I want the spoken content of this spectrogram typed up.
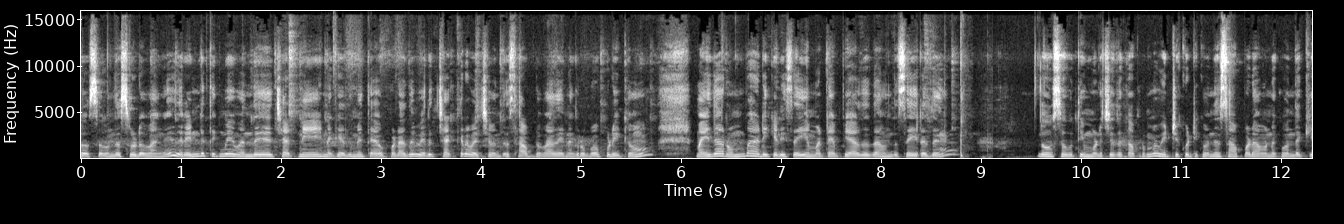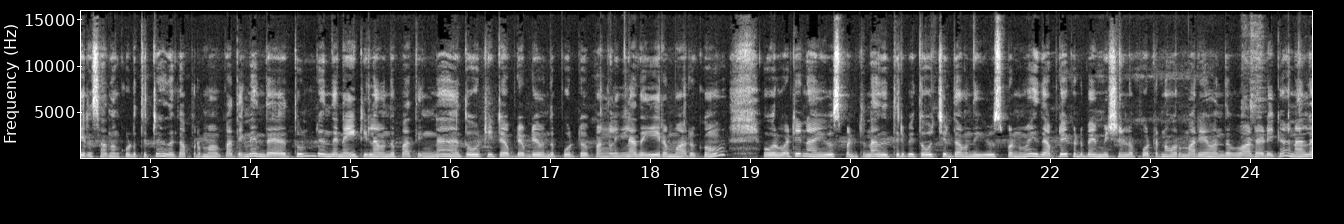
தோசை வந்து சுடுவாங்க. இது ரெண்டுத்துக்குமே வந்து சட்னி எனக்கு எதுவுமே தேவைப்படாது. வெறும் சக்கரை வச்சு வந்து சாப்பிடுவேன். அது எனக்கு ரொம்ப பிடிக்கும். மைதா ரொம்ப அடிக்கடி செய்ய மாட்டேன். எப்பயாவது தான் வந்து செய்கிறது தோசை ஊற்றி முடிச்சதுக்கப்புறமா வெற்றி குட்டிக்கு வந்து சாப்பாடு அவனுக்கு வந்து கீரை சாதம் கொடுத்துட்டு அதுக்கப்புறமா பார்த்திங்கன்னா இந்த துண்டு இந்த நைட்டிலாம் வந்து பார்த்திங்கன்னா தோட்டிட்டு அப்படி அப்படியே வந்து போட்டு வைப்பாங்க இல்லைங்களா? அது ஈரமாக இருக்கும். ஒரு வாட்டி நான் யூஸ் பண்ணிட்டேன்னா அது திருப்பி துவச்சிட்டு தான் வந்து யூஸ் பண்ணுவேன். இது அப்படியே கொண்டு போய் மிஷினில் போட்டோன்னா ஒரு மாதிரியாக வந்து வாடை அடிக்கும். அதனால்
